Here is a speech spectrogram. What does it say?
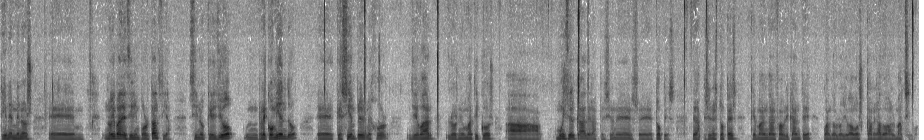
tiene menos, eh, no iba a decir importancia, sino que yo mm, recomiendo eh, que siempre es mejor llevar los neumáticos a muy cerca de las presiones topes, de las presiones topes que manda el fabricante cuando lo llevamos cargado al máximo.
